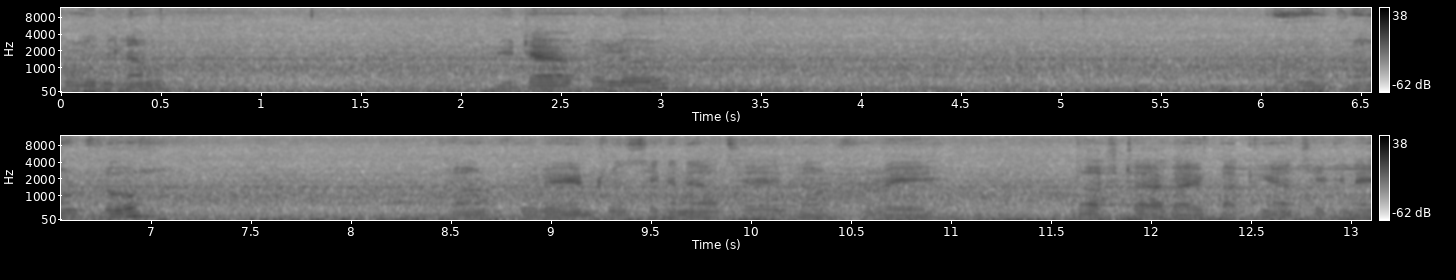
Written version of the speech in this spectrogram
করে দিলাম এটা হলো গ্রাউন্ড ফ্লোর গ্রাউন্ড ফ্লোরে এন্ট্রেন্স এখানে আছে গ্রাউন্ড ফ্লোরে দশটা গাড়ি পার্কিং আছে এখানে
